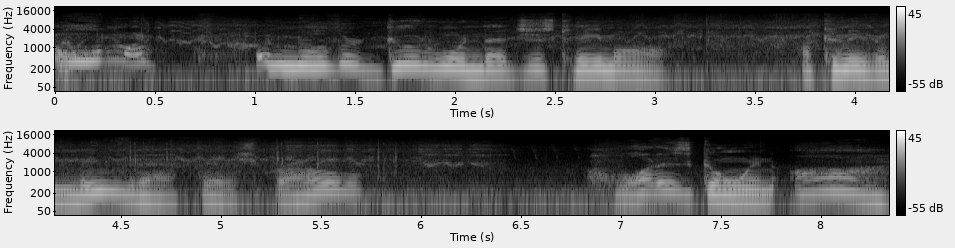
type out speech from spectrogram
Oh my, another good one that just came off. I couldn't even move that fish, bro. What is going on?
